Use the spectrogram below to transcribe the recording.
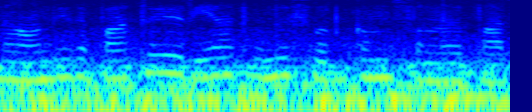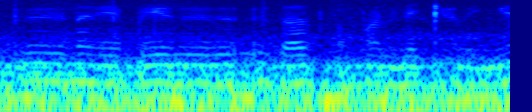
நான் வந்து இதை பார்த்து ரியாத் வந்து சொர்க்கம் சொன்னதை பார்த்து நிறைய பேர் ஏதாவது தப்பாக நினைக்காதீங்க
